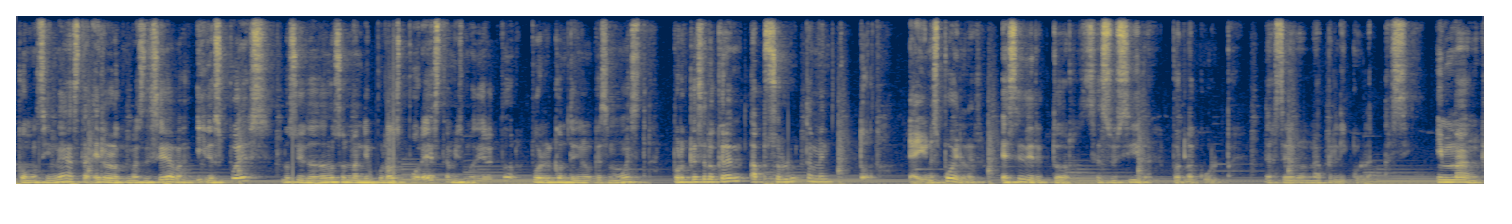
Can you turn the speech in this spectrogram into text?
como cineasta era lo que más deseaba y después los ciudadanos son manipulados por este mismo director, por el contenido que se muestra, porque se lo creen absolutamente todo. Y hay un spoiler, ese director se suicida por la culpa de hacer una película así. Y Mank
